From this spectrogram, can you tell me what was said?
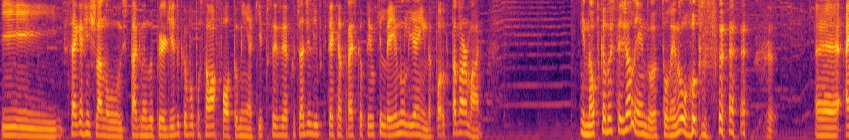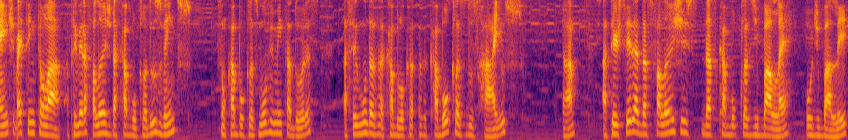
E segue a gente lá no Instagram do Perdido que eu vou postar uma foto minha aqui pra vocês verem a quantidade de livro que tem aqui atrás que eu tenho que ler e não li ainda, fora o que tá no armário. E não porque eu não esteja lendo, eu tô lendo outros. é, a gente vai ter então lá a primeira falange da Cabocla dos Ventos, são caboclas movimentadoras. A segunda, cabocla, caboclas dos raios, tá? A terceira é das falanges das caboclas de balé, ou de balé,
